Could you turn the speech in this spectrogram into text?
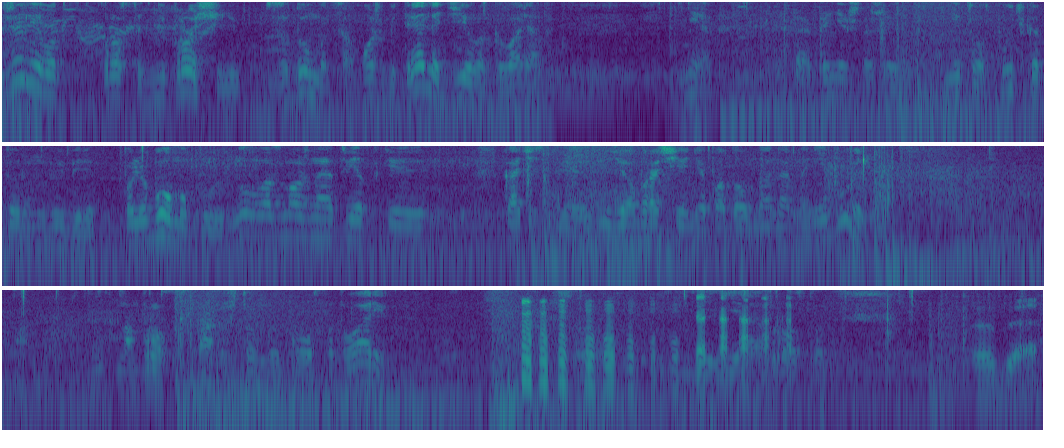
Неужели вот просто не проще ли задуматься? Может быть, реально дело говорят? Нет. Это, конечно же, не тот путь, который он выберет. По-любому будет. Ну, возможно, ответки в качестве видеообращения подобное, наверное, не будет. Нам просто скажут, что мы просто твари. Я просто... Да.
